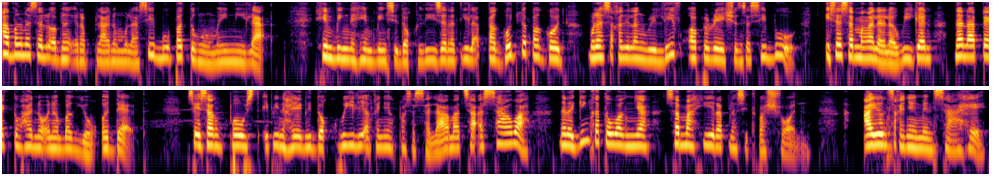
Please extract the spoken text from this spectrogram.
habang nasa loob ng eroplano mula Cebu patungong Maynila. Himbing na himbing si Doc Liza na tila pagod na pagod mula sa kanilang relief operation sa Cebu, isa sa mga lalawigan na naapektuhan noon ng bagyong Odette. Sa isang post, ipinahayag ni Doc Willie ang kanyang pasasalamat sa asawa na naging katuwang niya sa mahirap na sitwasyon. Ayon sa kanyang mensahe,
